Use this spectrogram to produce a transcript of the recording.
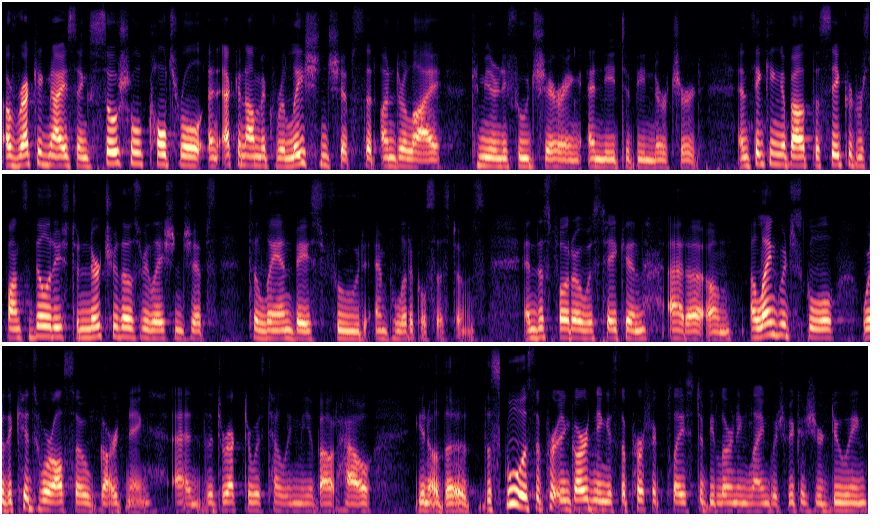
of recognizing social, cultural, and economic relationships that underlie community food sharing and need to be nurtured and thinking about the sacred responsibilities to nurture those relationships to land-based food and political systems. And this photo was taken at a, um, a, language school where the kids were also gardening. And the director was telling me about how, you know, the, the school is the, per- and gardening is the perfect place to be learning language because you're doing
